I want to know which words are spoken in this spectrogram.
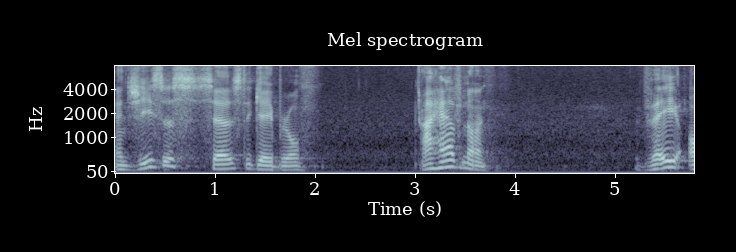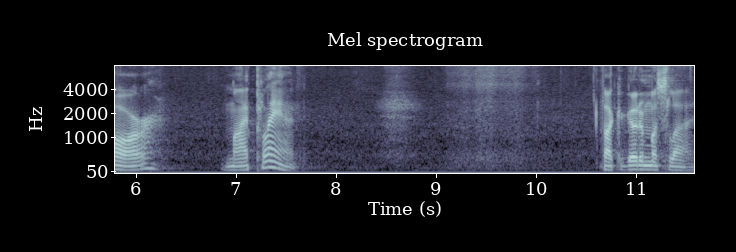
And Jesus says to Gabriel, I have none. They are my plan. If I could go to my slide.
